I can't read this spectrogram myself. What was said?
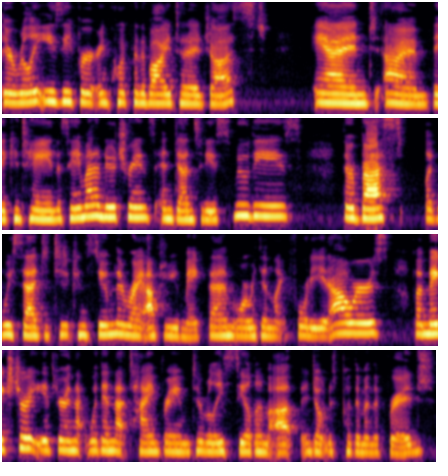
they're really easy for and quick for the body to digest, and um, they contain the same amount of nutrients and density as smoothies. They're best, like we said, to, to, consume them right after you make them or within like 48 hours. But make sure if you're in that within that time frame to really seal them up and don't just put them in the fridge.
